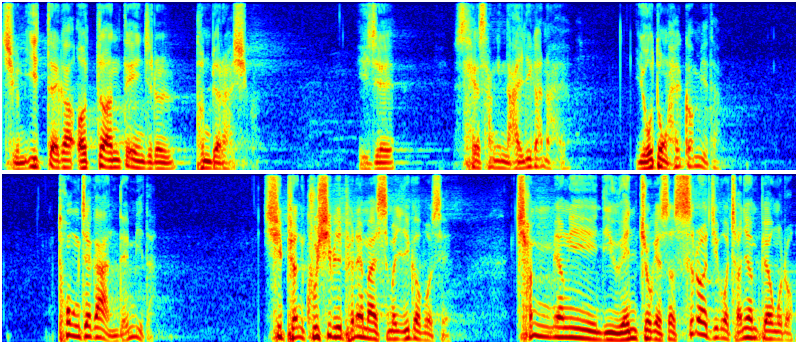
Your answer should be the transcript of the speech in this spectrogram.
지금 이 때가 어떠한 때인지를 분별하시고 이제 세상이 난리가 나요. 요동할 겁니다. 통제가 안 됩니다. 시편 91편의 말씀을 읽어보세요. 천 명이 네 왼쪽에서 쓰러지고 전염병으로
